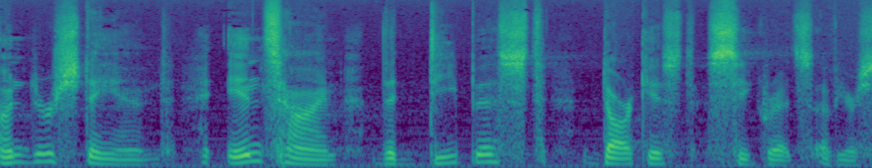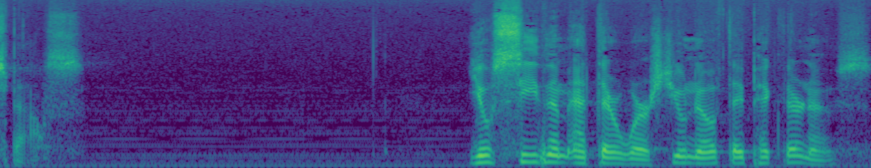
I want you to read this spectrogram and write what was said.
understand in time the deepest, darkest secrets of your spouse. You'll see them at their worst. You'll know if they pick their nose,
